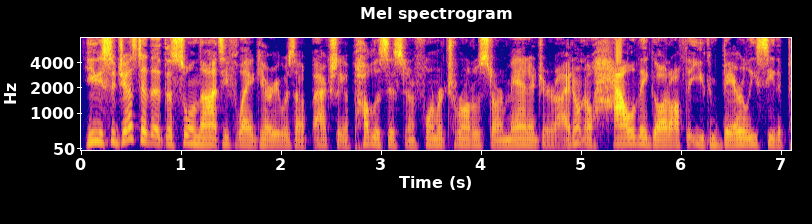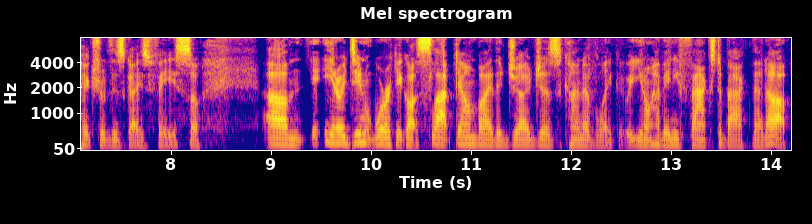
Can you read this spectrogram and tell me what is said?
he suggested that the sole Nazi flag carrier was a, actually a publicist and a former Toronto Star manager. I don't know how they got off that. You can barely see the picture of this guy's face. So, um, it, you know, it didn't work. It got slapped down by the judge as kind of like, you don't have any facts to back that up.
